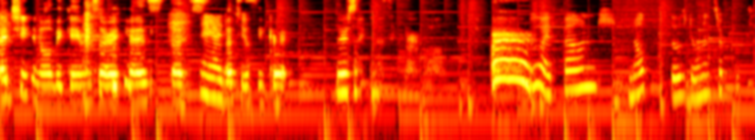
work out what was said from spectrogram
I cheat in all the games, sorry guys? That's, Yeah, I do that's too. a secret. There's like nothing purple. Arr! Ooh, I found. Nope, those donuts are pink.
